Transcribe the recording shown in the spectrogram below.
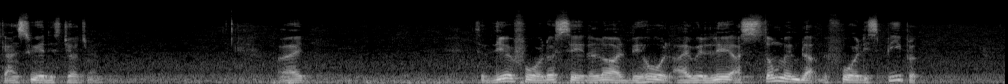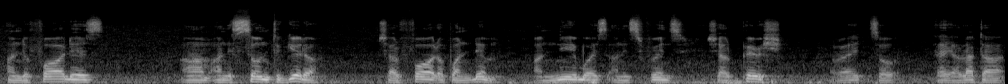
can sway this judgment. Alright. So therefore, thus say the Lord, Behold, I will lay a stumbling block before this people, and the fathers um, and the son together shall fall upon them, and neighbors and his friends shall perish. Alright, so hey, a lot of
